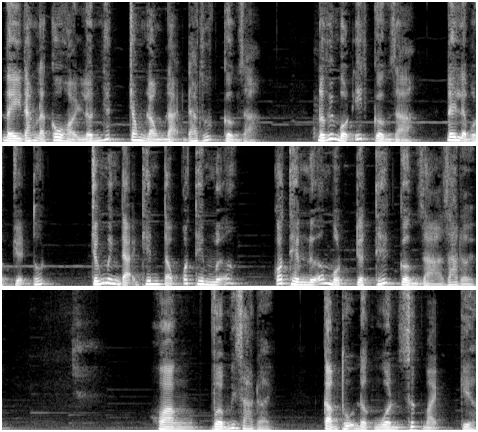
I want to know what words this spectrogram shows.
Đây đang là câu hỏi lớn nhất Trong lòng đại đa rút cường giả. Đối với một ít cường giả, Đây là một chuyện tốt, Chứng minh đại thiên tộc có thêm nữa, Có thêm nữa một tuyệt thế cường giả ra đời. Hoàng vừa mới ra đời Cảm thụ được nguồn sức mạnh kia.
